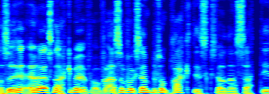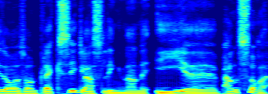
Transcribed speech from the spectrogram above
Altså, her, her snakker vi, for, altså for eksempel sånn praktisk, så hadde han satt i da, sånn plexiglass lignende i eh, panseret,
